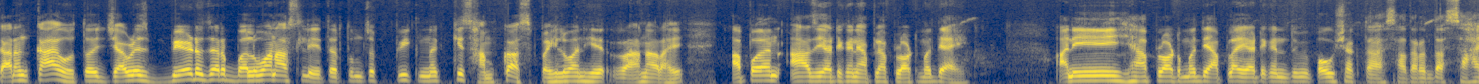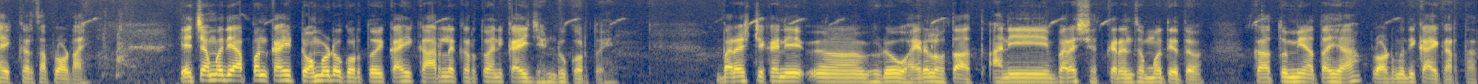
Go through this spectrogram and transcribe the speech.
कारण काय होतं ज्यावेळेस बेड जर बलवान असले तर तुमचं पीक नक्कीच हमखास पहिलवान हे राहणार आहे. आपण आज या ठिकाणी आपल्या प्लॉटमध्ये आहे. आणि ह्या प्लॉटमध्ये आपला या ठिकाणी तुम्ही पाहू शकता साधारणतः सहा एकरचा प्लॉट आहे. याच्यामध्ये आपण काही टोमॅटो करतो आहे काही कारलं करतो आणि काही झेंडू करतो आहे बऱ्याच ठिकाणी व्हिडिओ व्हायरल होतात आणि बऱ्याच शेतकऱ्यांचं मत येतं का तुम्ही आता ह्या प्लॉटमध्ये काय करतात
